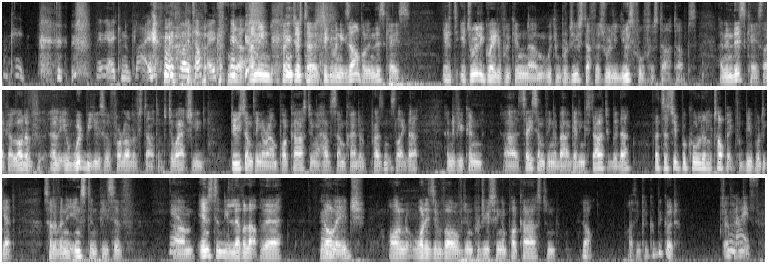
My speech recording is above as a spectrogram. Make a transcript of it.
Okay. Maybe I can apply with my topics. yeah, I mean, for, just to, to give an example, in this case, it, it's really great if we can um, we can produce stuff that's really useful for startups. And in this case, like a lot of uh, it would be useful for a lot of startups to actually do something around podcasting or have some kind of presence like that. And if you can uh, say something about getting started with that, that's a super cool little topic for people to get sort of an instant piece of Yeah. um, instantly level up their knowledge on what is involved in producing a podcast. And yeah, I think it could be good. Oh, nice.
